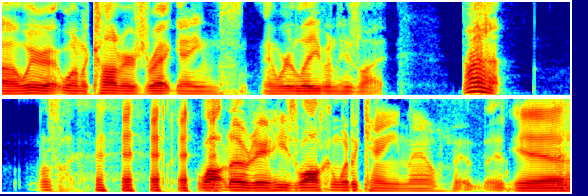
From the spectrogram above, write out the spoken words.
uh, we were at one of Connor's rec games, and we are leaving. He's like, Bryant. I was like, walked over there. He's walking with a cane now. It- it- Yeah.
